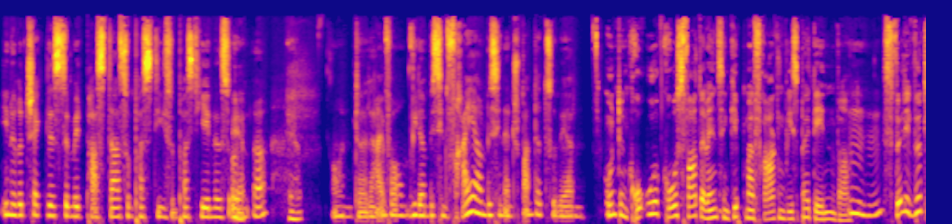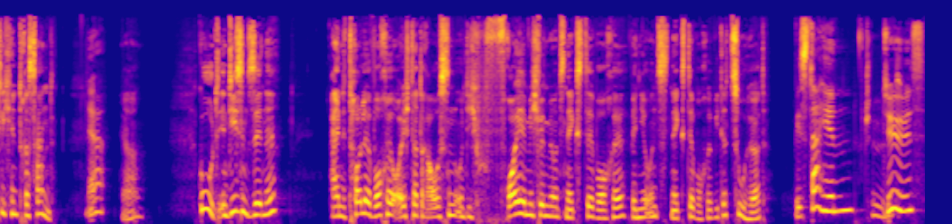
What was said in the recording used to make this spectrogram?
innere Checkliste mit passt das und passt dies und passt jenes Ja. und, ne? Ja. Und äh, da einfach um wieder ein bisschen freier, ein bisschen entspannter zu werden. Und den Gro Urgroßvater, wenn es ihn gibt, mal fragen, wie es bei denen war. Mhm. Ist wirklich, wirklich interessant. Ja. Ja. Gut, in diesem Sinne, eine tolle Woche euch da draußen und ich freue mich, wenn wir uns nächste Woche, wenn ihr uns nächste Woche wieder zuhört. Bis dahin. Tschüss. Tschüss.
